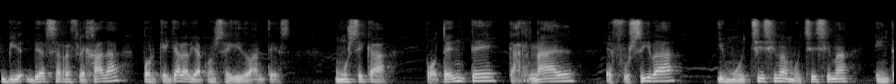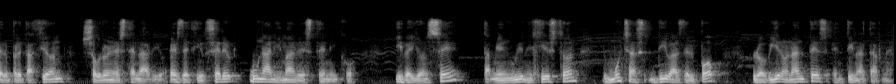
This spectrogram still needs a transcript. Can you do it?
verse reflejada porque ya lo había conseguido antes. Música potente, carnal, efusiva y muchísima, muchísima interpretación sobre un escenario. Es decir, ser un animal escénico. Y Beyoncé, también Winnie Houston y muchas divas del pop lo vieron antes en Tina Turner.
